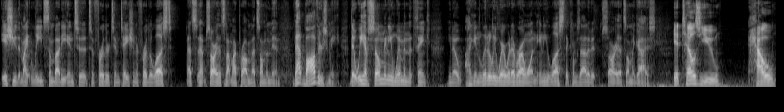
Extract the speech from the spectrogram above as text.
issue that might lead somebody into to further temptation or further lust that's i'm sorry that's not my problem that's on the men. That bothers me that we have so many women that think you know i can literally wear whatever i want and any lust that comes out of it sorry that's on the guys. It tells you how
